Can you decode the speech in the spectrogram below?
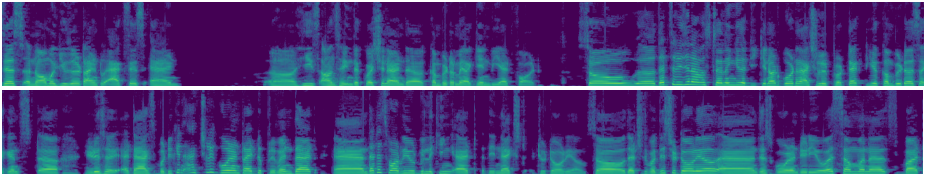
just a normal user trying to access and uh, he's answering the question and the computer may again be at fault. So uh, that's the reason I was telling you that you cannot go and actually protect your computers against uh, attacks, but you can actually go and try to prevent that. And that is what we would be looking at the next tutorial. So that's it for this tutorial and just go and DDoS someone else, but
